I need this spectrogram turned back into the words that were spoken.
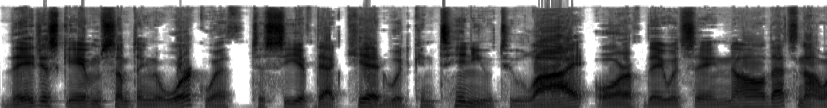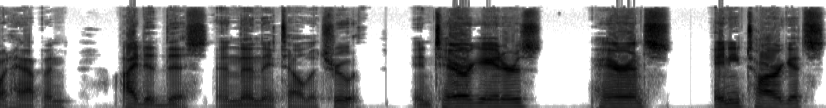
They just gave him something to work with to see if that kid would continue to lie or if they would say, no, that's not what happened. I did this. And then they tell the truth interrogators, parents, any targets,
